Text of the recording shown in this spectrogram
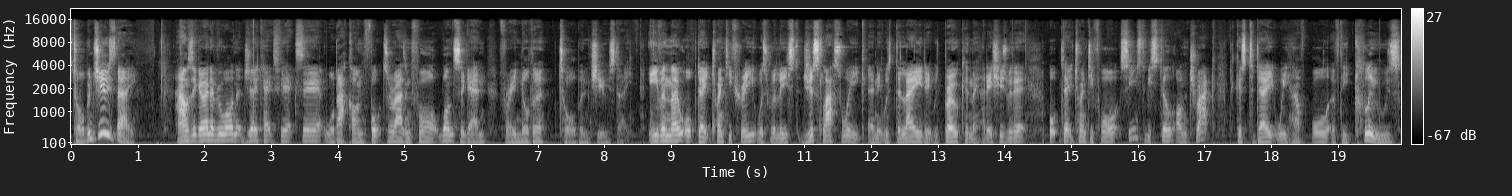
Torben Tuesday. How's it going, everyone? Jakexvx here. We're back on Forza Horizon 4 once again for another Torben Tuesday. Even though Update 23 was released just last week and it was delayed, it was broken, they had issues with it, Update 24 seems to be still on track because today we have all of the clues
